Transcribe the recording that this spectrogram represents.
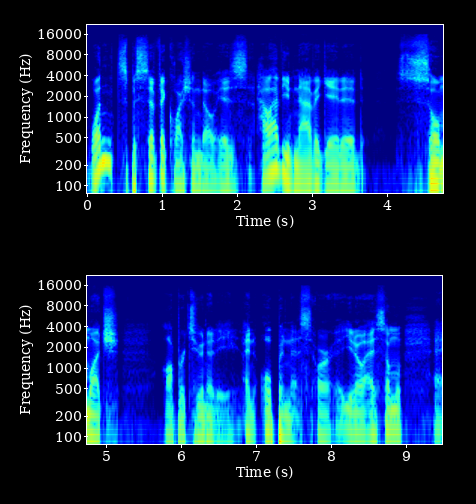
One specific question, though, is how have you navigated so much opportunity and openness or you know as some uh,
